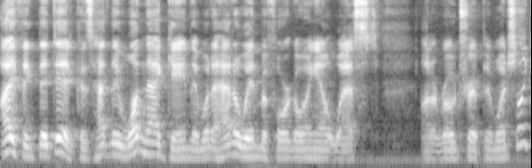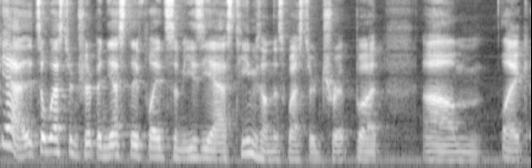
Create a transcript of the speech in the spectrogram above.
I think they did because had they won that game, they would have had a win before going out west on a road trip. In which, like, yeah, it's a Western trip, and yes, they've played some easy ass teams on this Western trip, but um, like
